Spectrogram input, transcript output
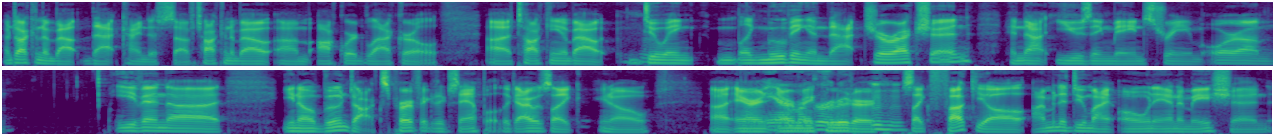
I'm talking about that kind of stuff. Talking about um, awkward black girl. Uh, talking about doing like moving in that direction and not using mainstream or um even uh you know boondocks perfect example the guy was like you know uh, Aaron Aaron Aaron Magruder. McGruder. It's like fuck y'all. I'm gonna do my own animation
